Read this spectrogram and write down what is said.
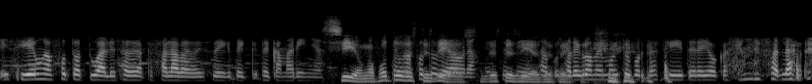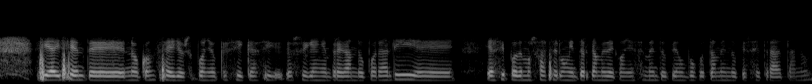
eh, si é unha foto actual, esa da que falaba desde de, de Camariña. Sí, unha foto unha destes foto días, de ahora, destes, destes días, días ah, pois pues, alegrome moito porque así terei a ocasión de falar si hai xente no Concello, supoño que sí, que así que os siguen empregando por ali, e, eh, e así podemos facer un intercambio de coñecemento que é un pouco tamén do que se trata, non?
